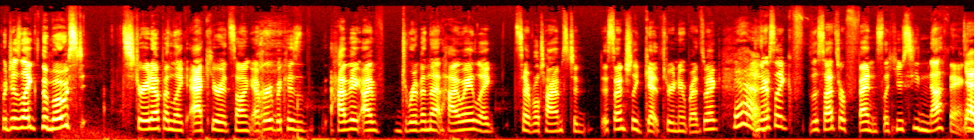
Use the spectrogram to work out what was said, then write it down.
which is like the most straight up and like accurate song ever because having I've driven that highway like several times to essentially get through New Brunswick. Yeah. And there's like f- the sides are fenced, like you see nothing. Yeah,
